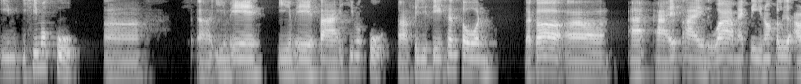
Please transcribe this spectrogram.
อิชิโมกุอ่าอ่า EMA EMA SAR อิชิโมกุอ่า CDC action zone แล้วก็อ่า RSI หรือว่า MACD เนาะก็เลือกเอา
